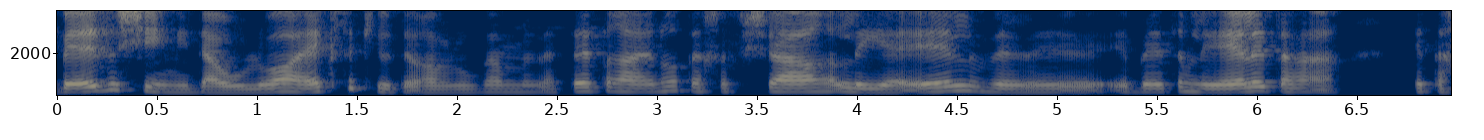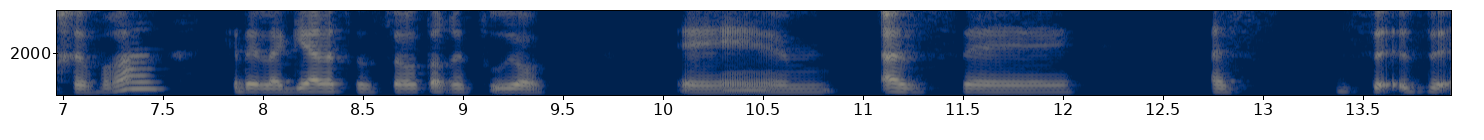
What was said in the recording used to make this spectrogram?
באיזושהי מידה, הוא לא ה executor, אבל הוא גם לתת רעיונות איך אפשר לייעל, ובעצם לייעל את, ה- את החברה, כדי להגיע לתוצאות הרצויות. אמ, אז, אה, אז זה, זה,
